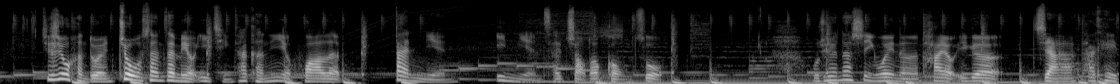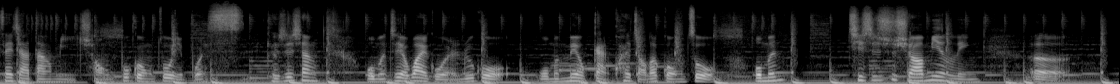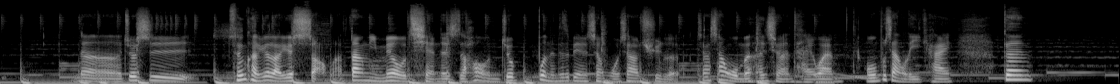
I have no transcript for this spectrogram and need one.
其实有很多人，就算在没有疫情，他可能也花了半年。一年才找到工作，我觉得那是因为呢，他有一个家，他可以在家当米虫，不工作也不会死。可是像我们这些外国人，如果我们没有赶快找到工作，我们其实是需要面临，呃，那就是存款越来越少嘛。当你没有钱的时候，你就不能在这边生活下去了。加上我们很喜欢台湾，我们不想离开，跟。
